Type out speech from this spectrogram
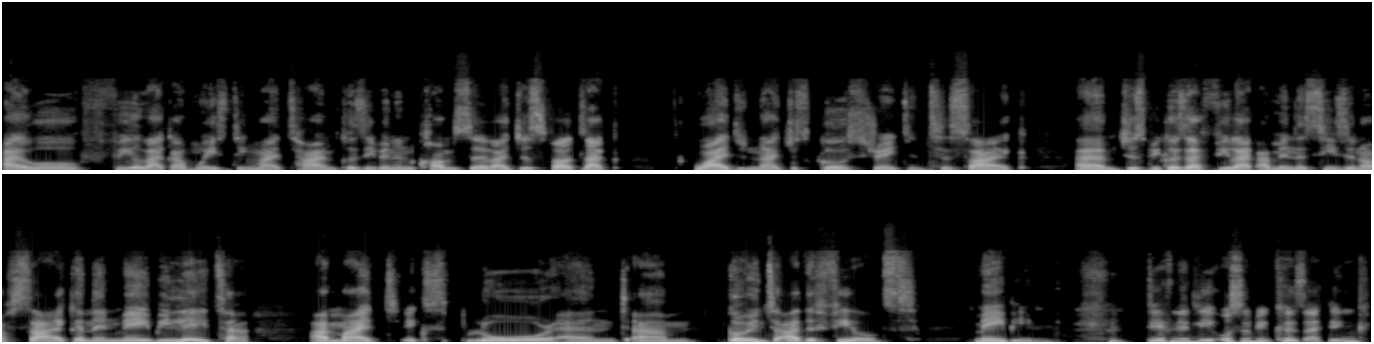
I will feel like I'm wasting my time. Because even in ComServe, I just felt like, why didn't I just go straight into psych? Um, just because I feel like I'm in the season of psych, and then maybe later I might explore and um, go into other fields. Maybe. definitely also because i think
